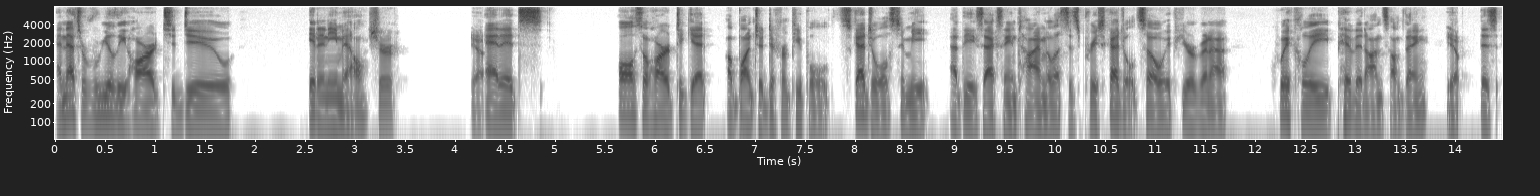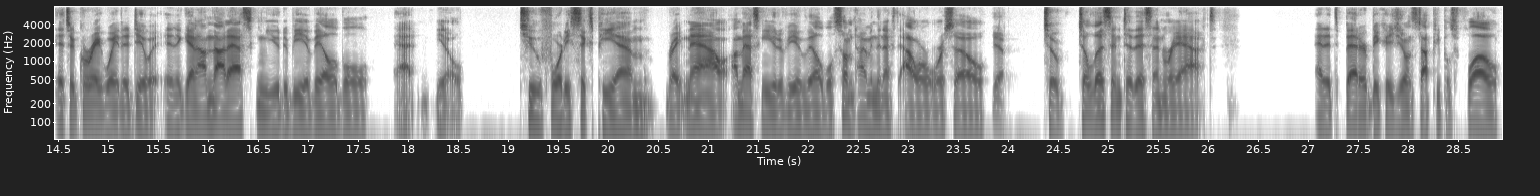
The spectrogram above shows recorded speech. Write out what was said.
And that's really hard to do in an email. Sure. Yeah. And it's also hard to get a bunch of different people's schedules to meet at the exact same time unless it's pre-scheduled. So if you're gonna quickly pivot on something, yep, this it's a great way to do it. And again, I'm not asking you to be available at you know 2:46 p.m. right now. I'm asking you to be available sometime in the next hour or so. Yeah. To to listen to this and react. And it's better because you don't stop people's flow.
